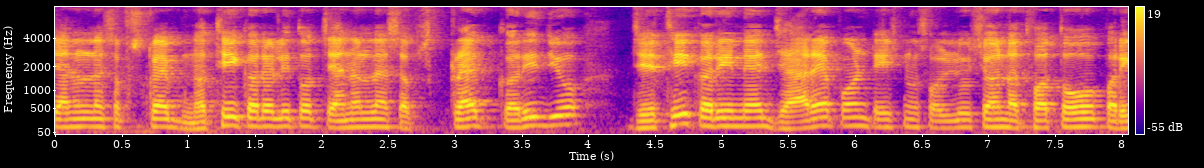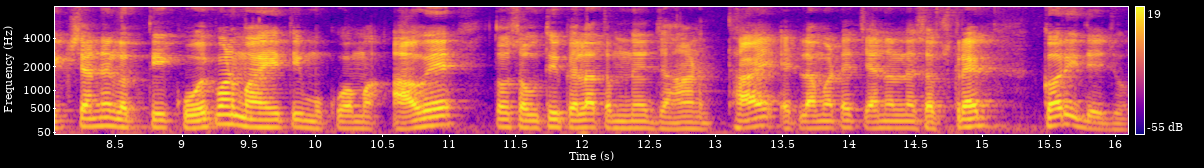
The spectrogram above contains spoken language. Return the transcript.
ચેનલને સબસ્ક્રાઈબ નથી કરેલી, તો ચેનલને સબસ્ક્રાઈબ કરી દો જેથી કરીને જ્યારે પણ ટેસ્ટનું સોલ્યુશન અથવા તો પરીક્ષાને લગતી કોઈ પણ માહિતી મૂકવામાં આવે, તો સૌથી પહેલાં તમને જાણ થાય, એટલા માટે ચેનલને સબસ્ક્રાઈબ કરી દેજો.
